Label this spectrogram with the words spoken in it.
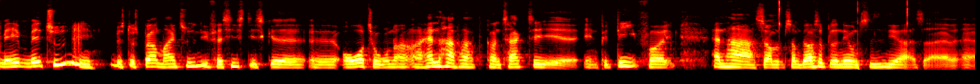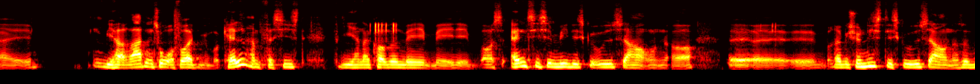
med, med tydelige, hvis du spørger mig, tydelige fascistiske øh, overtoner, og han har haft kontakt til øh, NPD-folk. Han har, som, som det også er blevet nævnt tidligere, altså er, er, vi har rettens ord for, at vi må kalde ham fascist, fordi han er kommet med, med øh, også antisemitiske udsagn og øh, revisionistiske udsagn osv.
